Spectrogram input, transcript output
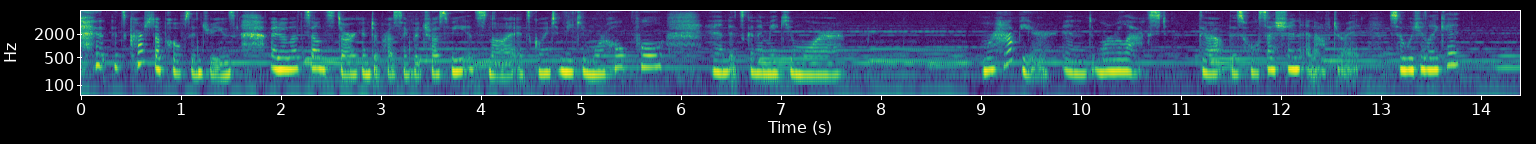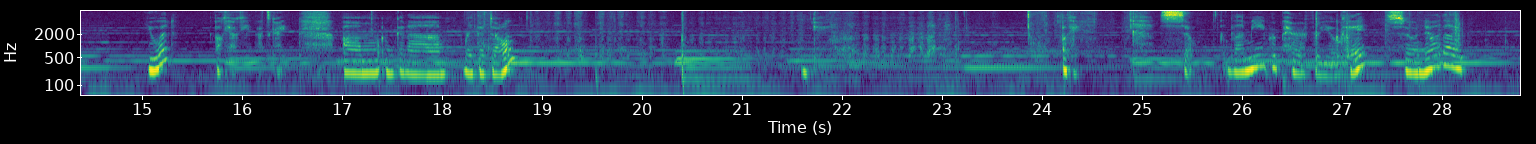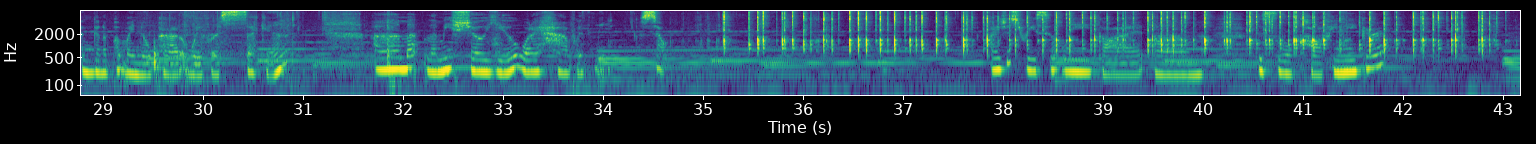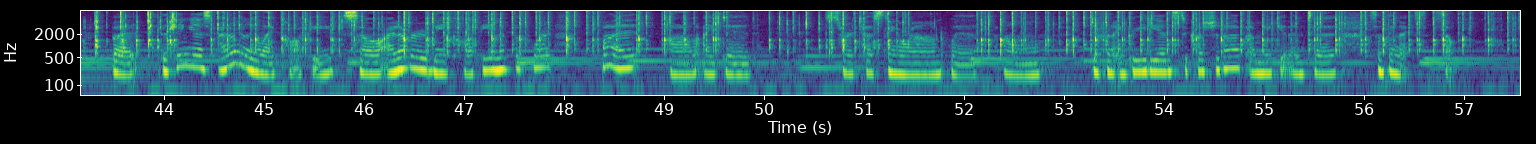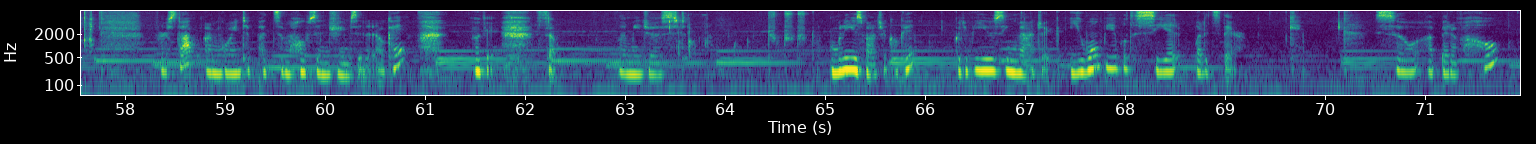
it's crushed up hopes and dreams. I know that sounds dark and depressing, but trust me, it's not. It's going to make you more hopeful and it's going to make you more more happier and more relaxed throughout this whole session and after it. So would you like it? You would? Okay, okay, that's great. Um, I'm gonna write that down. Okay. Okay. So let me prepare it for you, okay? So now that I'm gonna put my notepad away for a second. Um, let me show you what I have with me. So, I just recently got um, this little coffee maker. But the thing is, I don't really like coffee, so I never made coffee in it before. But um, I did start testing around with um, different ingredients to crush it up and make it into something nice. So, First up, I'm going to put some hopes and dreams in it, okay? okay, so let me just. I'm gonna use magic, okay? I'm gonna be using magic. You won't be able to see it, but it's there. Okay, so a bit of hope.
